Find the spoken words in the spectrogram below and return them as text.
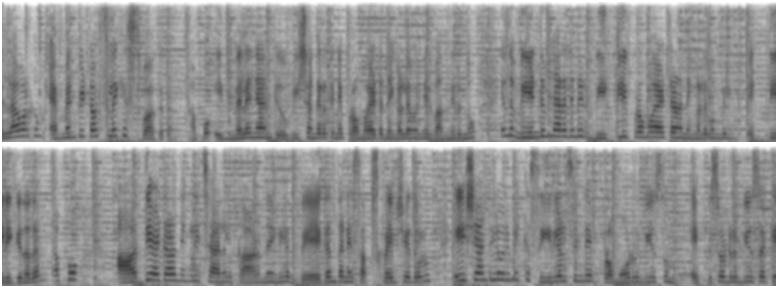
എല്ലാവർക്കും എം എൻ പി ടോക്സിലേക്ക് സ്വാഗതം. അപ്പോൾ ഇന്നലെ ഞാൻ ഗൗരി ശങ്കരത്തിന്റെ പ്രൊമോ ആയിട്ട് നിങ്ങളുടെ മുന്നിൽ വന്നിരുന്നു. ഇന്ന് വീണ്ടും ഞാനതിന്റെ ഒരു വീക്ക്ലി പ്രൊമോ ആയിട്ടാണ് നിങ്ങളുടെ മുമ്പിൽ എത്തിയിരിക്കുന്നത്. അപ്പോൾ ആദ്യമായിട്ടാണ് നിങ്ങൾ ഈ ചാനൽ കാണുന്നതെങ്കിൽ വേഗം തന്നെ സബ്സ്ക്രൈബ് ചെയ്തോളൂ. ഏഷ്യാനെറ്റിലെ ഒരു മിക്ക സീരിയൽസിന്റെ പ്രൊമോ റിവ്യൂസും എപ്പിസോഡ് റിവ്യൂസൊക്കെ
